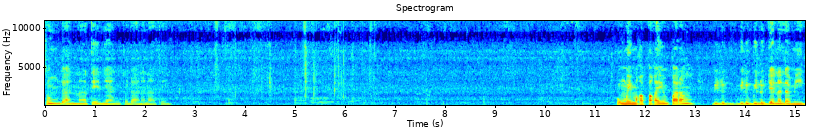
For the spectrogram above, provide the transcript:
Itong daan natin, yan. Ito daanan natin. Kung may makapa kayong parang bilog, bilog-bilog dyan na lamig,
